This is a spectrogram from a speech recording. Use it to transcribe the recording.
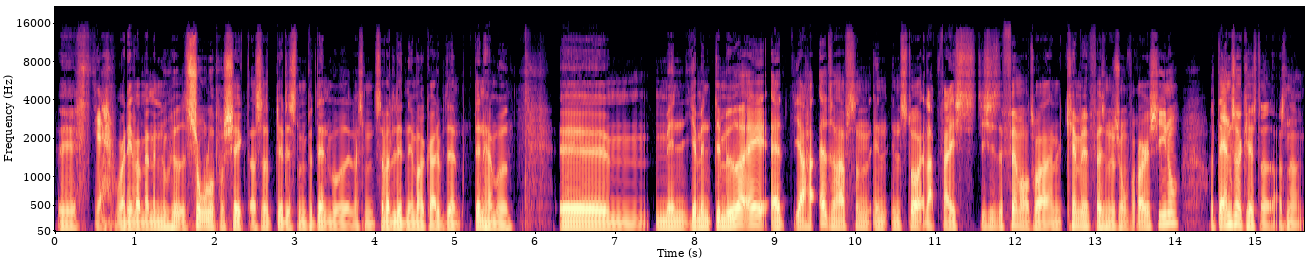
øh, ja, whatever, hvad man nu hedder, et soloprojekt, og så bliver det sådan på den måde, eller sådan, så var det lidt nemmere at gøre det på den, den her måde. Øh, men jamen, det møder af, at jeg har altid haft sådan en, en stor, eller faktisk de sidste fem år, tror jeg, en kæmpe fascination for Rock Casino og danseorkestret og sådan noget.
